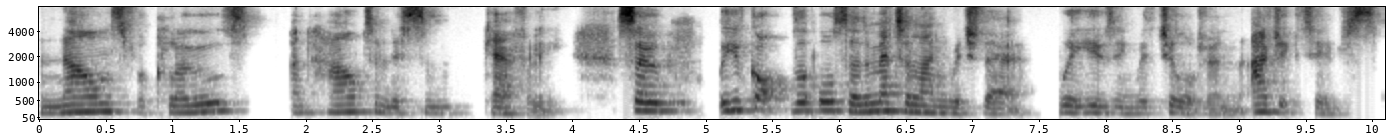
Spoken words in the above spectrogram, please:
nouns for clothes, and how to listen carefully. So, you've got the, also the meta language there we're using with children, adjectives,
